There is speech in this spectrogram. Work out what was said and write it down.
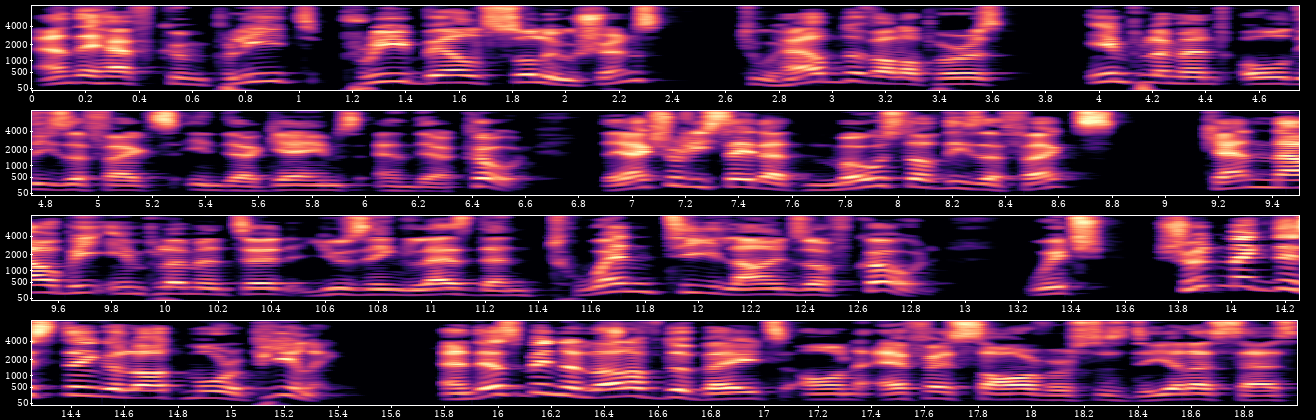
And they have complete pre built solutions to help developers implement all these effects in their games and their code. They actually say that most of these effects can now be implemented using less than 20 lines of code, which should make this thing a lot more appealing. And there's been a lot of debate on FSR versus DLSS.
